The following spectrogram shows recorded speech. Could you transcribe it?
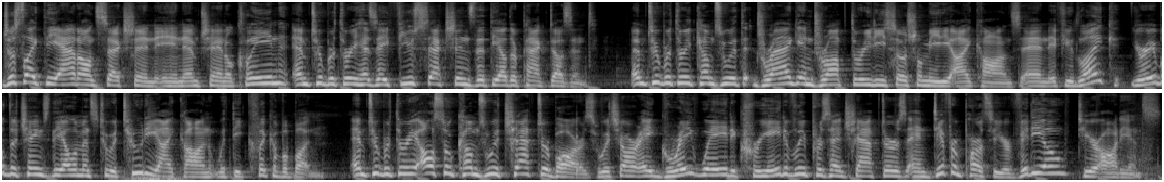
Just like the add-on section in mChannel Clean, MTuber 3 has a few sections that the other pack doesn't. MTuber 3 comes with drag and drop 3D social media icons, and if you'd like, you're able to change the elements to a 2D icon with the click of a button. MTuber 3 also comes with chapter bars, which are a great way to creatively present chapters and different parts of your video to your audience.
